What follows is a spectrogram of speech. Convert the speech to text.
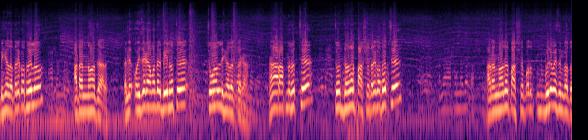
বিশ হাজার। তাহলে কত হলো আটান্ন হাজার। তাহলে ওই জায়গায় আমাদের বিল হচ্ছে চুয়াল্লিশ হাজার টাকা। হ্যাঁ আর আপনার হচ্ছে চোদ্দ হাজার পাঁচশো। তাহলে কত হচ্ছে? আটান্ন হাজার পাঁচশো। বুঝতে পারছেন কত?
